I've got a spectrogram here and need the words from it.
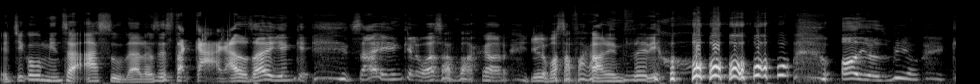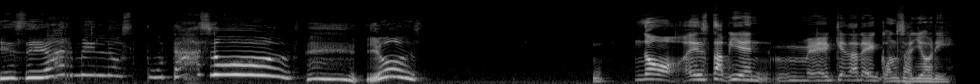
El chico comienza a sudar, o sea, está cagado, sabe bien que, sabe bien que lo vas a fajar y lo vas a fajar en serio. Oh, Dios mío, que se armen los putazos. Dios. No, está bien, me quedaré con Sayori.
